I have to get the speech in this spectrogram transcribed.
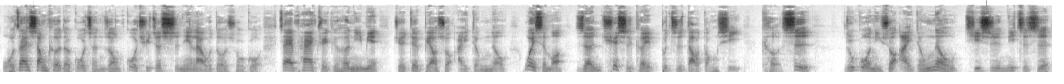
我在上课的过程中，过去这十年来，我都有说过，在 Patrick 课里面，绝对不要说 I don't know。为什么？人确实可以不知道东西，可是。如果你说 I don't know，其实你只是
